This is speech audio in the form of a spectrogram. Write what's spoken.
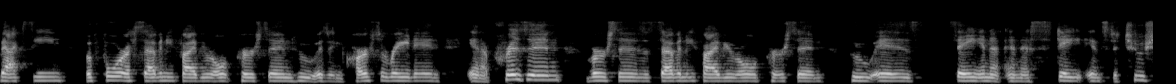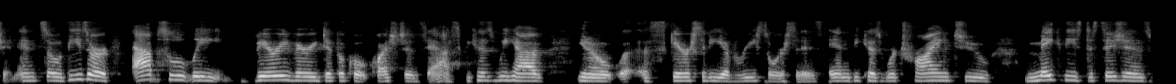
vaccine before a 75 year old person who is incarcerated in a prison versus a 75 year old person who is say in a, in a state institution. And so these are absolutely very very difficult questions to ask because we have you know a scarcity of resources and because we're trying to make these decisions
